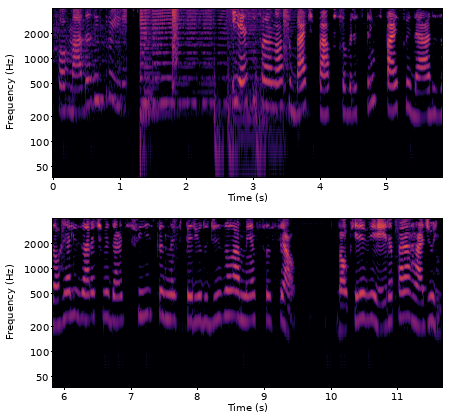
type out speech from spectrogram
formadas instruírem e esse foi o nosso bate-papo sobre os principais cuidados ao realizar atividades físicas nesse período de isolamento social. Valquíria Vieira para a Rádio IN.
